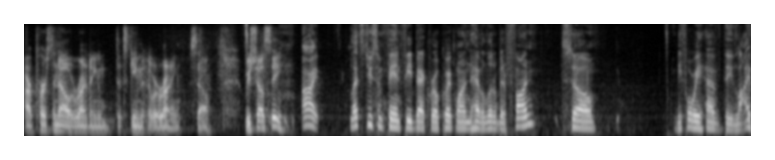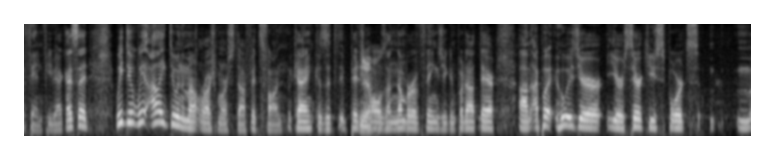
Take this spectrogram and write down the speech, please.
our personnel running the scheme that we're running. So we shall see. All right, let's do some fan feedback real quick. Wanted to have a little bit of fun. So before we have the live fan feedback, I said we do. We I like doing the Mount Rushmore stuff. It's fun, okay? Because it, it pigeonholes a number of things you can put out there. Um, I put who is your your Syracuse sports. m-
